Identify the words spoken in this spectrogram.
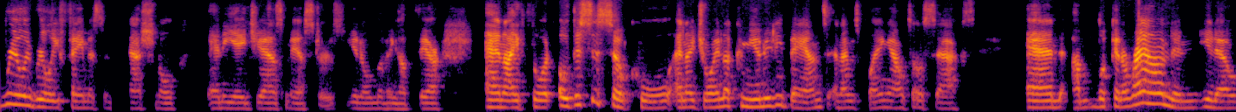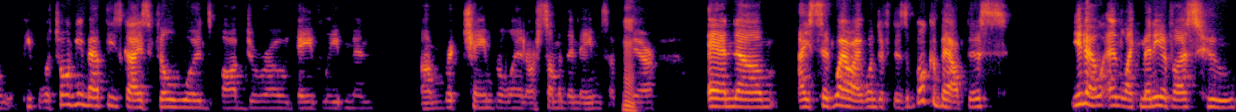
really, really famous international NEA jazz masters, you know, living up there. And I thought, oh, this is so cool. And I joined a community band, and I was playing alto sax. And I'm looking around, and you know, people are talking about these guys: Phil Woods, Bob Dorough, Dave Liebman um, Rick Chamberlain are some of the names up mm. there. And um, I said, wow, I wonder if there's a book about this, you know, and like many of us who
